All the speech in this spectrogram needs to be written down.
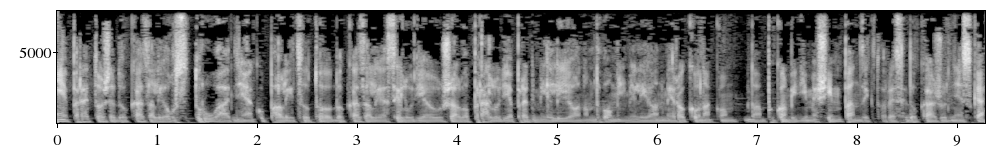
Nie preto, že dokázali ostrúhať nejakú palicu, to dokázali asi ľudia už, alebo ľudia pred miliónom, dvomi miliónmi rokov. Napokon vidíme šimpanzy, ktoré si dokážu dneska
